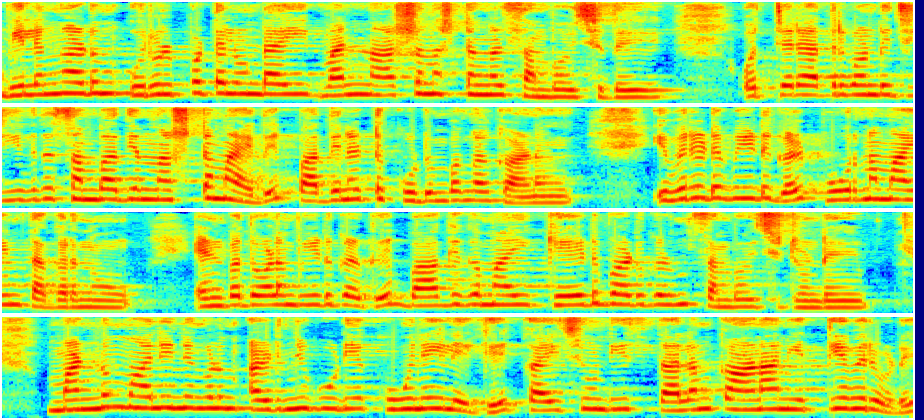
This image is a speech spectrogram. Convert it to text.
വിലങ്ങാടും ഉരുൾപൊട്ടലുണ്ടായി വൻ നാശനഷ്ടങ്ങൾ സംഭവിച്ചത്. ഒറ്റരാത്രി കൊണ്ട് ജീവിത സമ്പാദ്യം നഷ്ടമായത് പതിനെട്ട് കുടുംബങ്ങൾക്കാണ്. ഇവരുടെ വീടുകൾ പൂർണമായും തകർന്നു. എൺപതോളം വീടുകൾക്ക് ഭാഗികമായി കേടുപാടുകളും സംഭവിച്ചിട്ടുണ്ട്. മണ്ണും മാലിന്യങ്ങളും അടിഞ്ഞുകൂടിയ കൂനയിലേക്ക് കൈചൂണ്ടി സ്ഥലം കാണാൻ എത്തിയവരോട്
